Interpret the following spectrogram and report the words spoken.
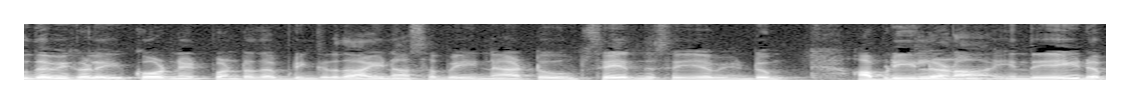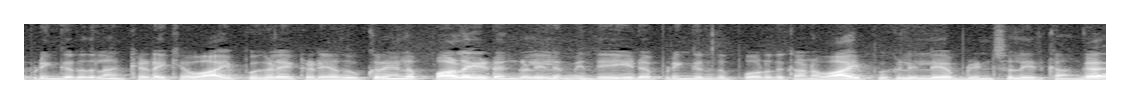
உதவிகளை கோஆர்டினேட் பண்ணுறது அப்படிங்கிறது ஐநா சபை நாட்டோவும் சேர்ந்து செய்ய வேண்டும். அப்படி இல்லைனா இந்த எய்ட் அப்படிங்கிறதுலாம் கிடைக்க வாய்ப்புகளே கிடையாது. உக்ரைனில் பல இடங்களிலும் இந்த எய்ட் அப்படிங்கிறது போகிறதுக்கான வாய்ப்புகள் இல்லை அப்படின்னு சொல்லியிருக்காங்க.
